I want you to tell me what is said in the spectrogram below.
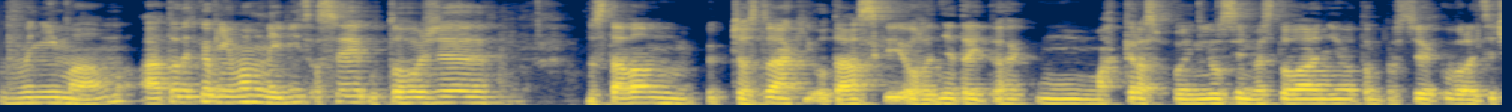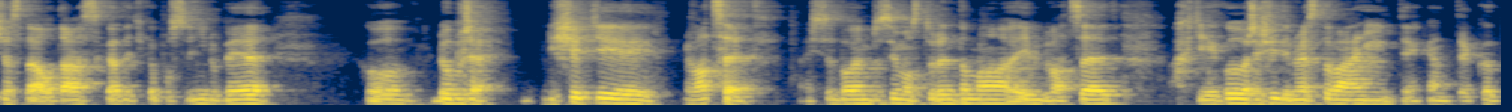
vnímám a to teďka vnímám nejvíc asi u toho, že dostávám často nějaké otázky ohledně tady toho jako makra spojeného s investováním a tam prostě jako velice častá otázka teďka poslední době je jako, dobře, když je ti 20, až se bavím s těma studentama, jim 20 a chtějí jako řešit investování, tak jako,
